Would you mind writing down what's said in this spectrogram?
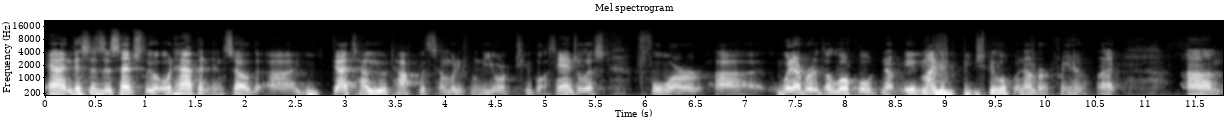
And this is essentially what would happen. And so uh, that's how you would talk with somebody from New York to Los Angeles for uh, whatever the local, no, it might be, just be a local number for you, right? Um,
